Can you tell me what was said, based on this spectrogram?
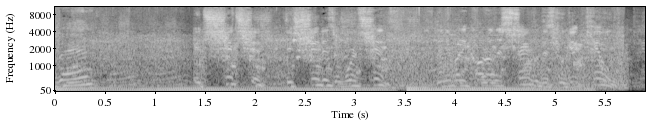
van? It's shit shit. This shit isn't worth shit. Anybody caught on the street with this will get killed.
